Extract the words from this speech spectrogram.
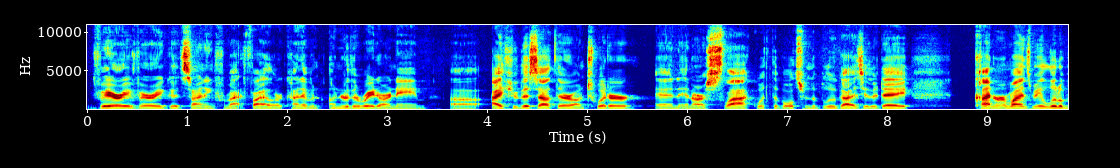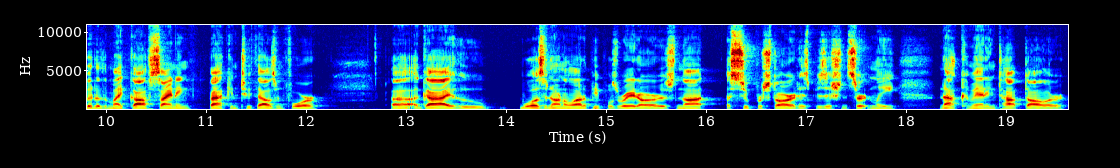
very, very good signing for Matt Feiler, kind of an under the radar name. Uh, I threw this out there on Twitter and in our Slack with the Bolts from the Blue guys the other day. Kind of reminds me a little bit of the Mike Goff signing back in 2004. Uh, a guy who wasn't on a lot of people's radars, not a superstar at his position, certainly not commanding top dollar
